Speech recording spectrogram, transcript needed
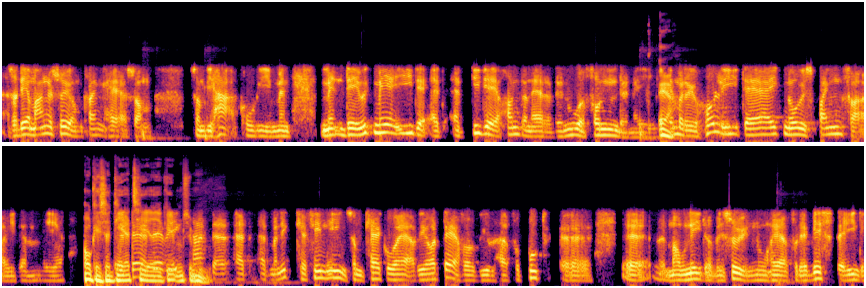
altså, det er mange søer omkring her, som, som vi har krudt i, men, men det er jo ikke mere i det, at, at de der håndgranater, der nu er fundet dernede, Ja. ja. dem er der jo hul i, der er ikke noget springfar i dem mere. Okay, så de er der, der taget har vi igennem simpelthen. sagt, at, at, at man ikke kan finde en, som kan gå af, det er også derfor, vi vil have forbudt øh, øh, magneter ved søen nu her, for det er hvis der er en, der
